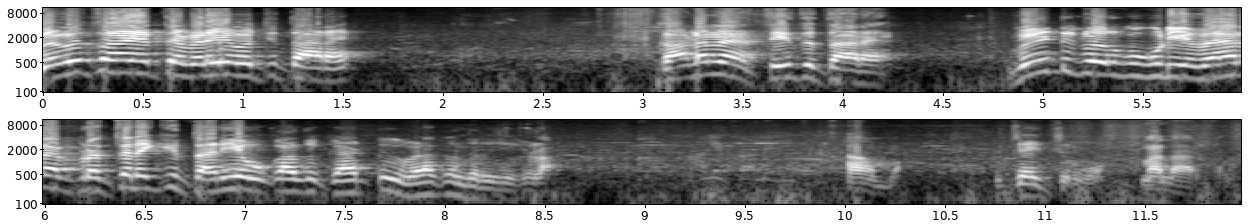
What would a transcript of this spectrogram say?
விவசாயத்தை விளைய வச்சு தாரேன். கடனை தீர்த்து தாரேன். வீட்டுக்குள்ள இருக்கக்கூடிய வேற பிரச்சனைக்கு தனியாக உட்காந்து கேட்டு விளக்கம் தெரிஞ்சுக்கலாம். ஆமாம் ஜெயிச்சிருவோம். நல்லா இருக்கும்.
